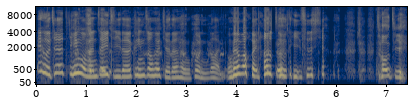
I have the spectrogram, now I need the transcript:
哎、我觉得听我们这一集的听众会觉得很混乱，我们要不要回到主题之下？超级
